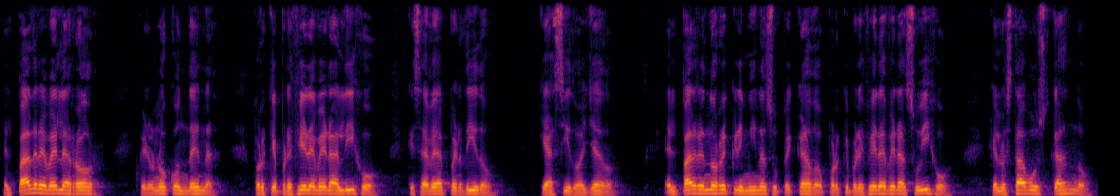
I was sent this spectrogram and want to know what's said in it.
El padre ve el error, pero no condena, porque prefiere ver al hijo que se había perdido, que ha sido hallado. El padre no recrimina su pecado, porque prefiere ver a su hijo, que lo está buscando,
